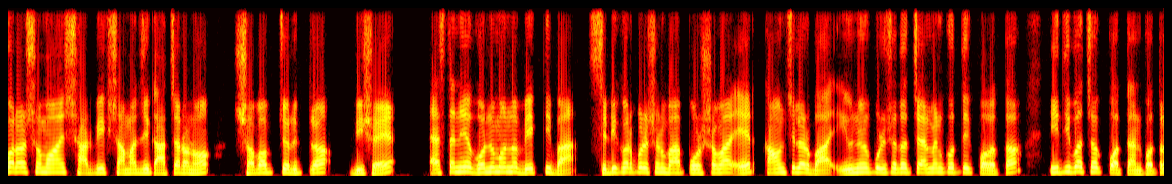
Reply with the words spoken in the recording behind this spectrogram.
করার সময় সার্বিক সামাজিক আচরণ ও স্বভাব চরিত্র বিষয়ে স্থানীয় গণ্যমান্য ব্যক্তি বা সিটি কর্পোরেশন বা পৌরসভা এর কাউন্সিলর বা ইউনিয়ন পরিষদের চেয়ারম্যান কর্তৃক প্রদত্ত ইতিবাচক প্রত্যয়নপত্র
